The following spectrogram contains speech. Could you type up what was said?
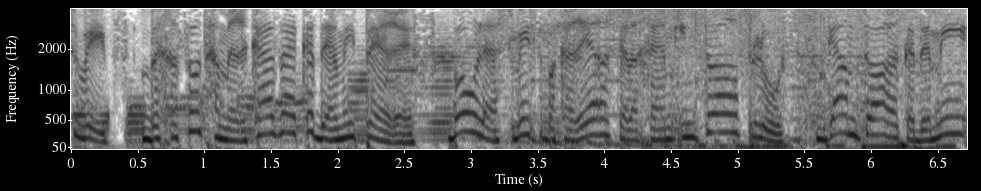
999 43 99 בוקר שוויץ, בחסות המרכז האקדמי פרס. בואו להשוויץ בקריירה שלכם עם תואר פלוס, גם תואר אקדמי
